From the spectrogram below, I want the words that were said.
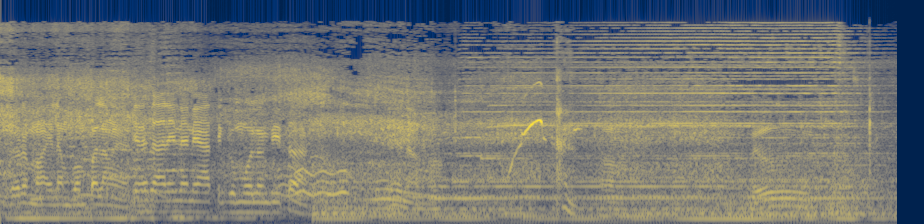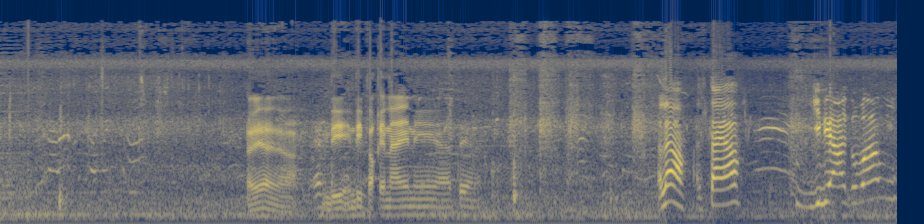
Siguro mga ilang buwan pa lang yan. Sinasanay na ni ate gumulong dito ah. Ayun ah. Oh. Ayan ah. Hindi hindi pa kinain ni ate. ah. Ala, alis tayo? Ginagawa mo.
